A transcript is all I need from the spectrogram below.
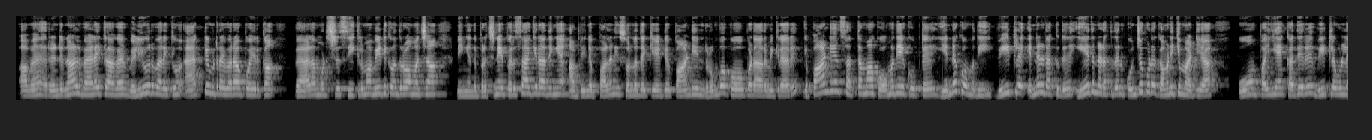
அவன் ரெண்டு நாள் வேலைக்காக வெளியூர் வரைக்கும் ஆக்டிவ் டிரைவரா போயிருக்கான். வேலை முடிச்சுட்டு சீக்கிரமா வீட்டுக்கு வந்துருவா மச்சான். நீங்க இந்த பிரச்சனையை பெருசாக்கிறாதீங்க அப்படின்னு பழனி சொன்னதை கேட்டு பாண்டியன் ரொம்ப கோவப்பட ஆரம்பிக்கிறாரு. பாண்டியன் சத்தமா கோமதியை கூப்பிட்டு என்ன கோமதி? வீட்டுல என்ன நடக்குது? ஏது நடக்குதுன்னு கொஞ்சம் கூட கவனிக்க மாட்டியா? உன் பையன் கதிர் வீட்டில் உள்ள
